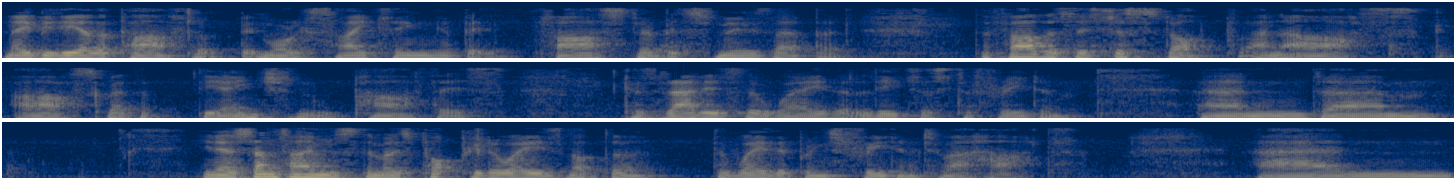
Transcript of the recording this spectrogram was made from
Maybe the other path looked a bit more exciting, a bit faster, a bit smoother, but the Father says just stop and ask. Ask where the, the ancient path is, because that is the way that leads us to freedom. And um, you know, sometimes the most popular way is not the, the way that brings freedom to our heart. And,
